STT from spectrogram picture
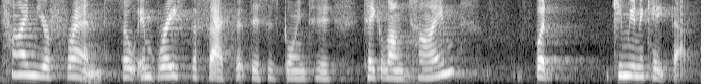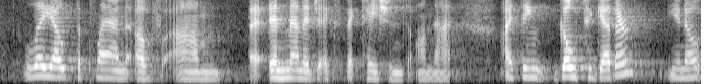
time your friend. So embrace the fact that this is going to take a long time, but communicate that. Lay out the plan of, um, and manage expectations on that. I think go together, you know,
